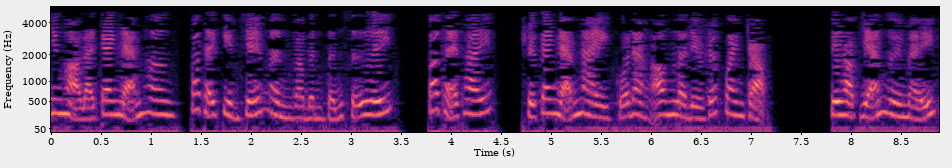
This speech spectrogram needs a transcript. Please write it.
nhưng họ lại can đảm hơn, có thể kiềm chế mình và bình tĩnh xử lý, có thể thấy, sự can đảm này của đàn ông là điều rất quan trọng. Vì học giả người Mỹ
